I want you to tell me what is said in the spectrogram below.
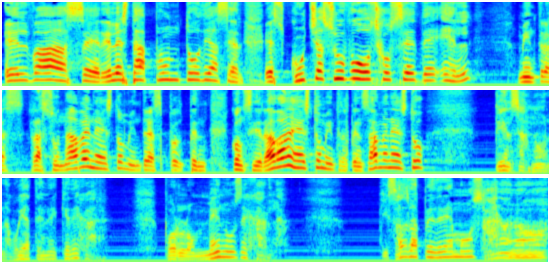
Él va a hacer, Él está a punto de hacer. Escucha su voz, José, de Él, mientras razonaba en esto, mientras consideraba esto, mientras pensaba en esto, piensa, no, la voy a tener que dejar. Por lo menos dejarla. Quizás la pedremos, I don't know.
